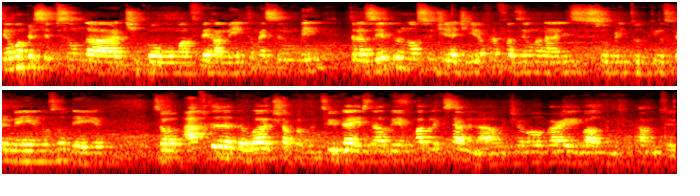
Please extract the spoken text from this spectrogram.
ter uma percepção da arte como uma ferramenta, mas também trazer para o nosso dia a dia para fazer uma análise sobre tudo que nos permeia e nos rodeia. So after the workshop of the two days, there'll be a public seminar, which you're all very welcome to come to,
